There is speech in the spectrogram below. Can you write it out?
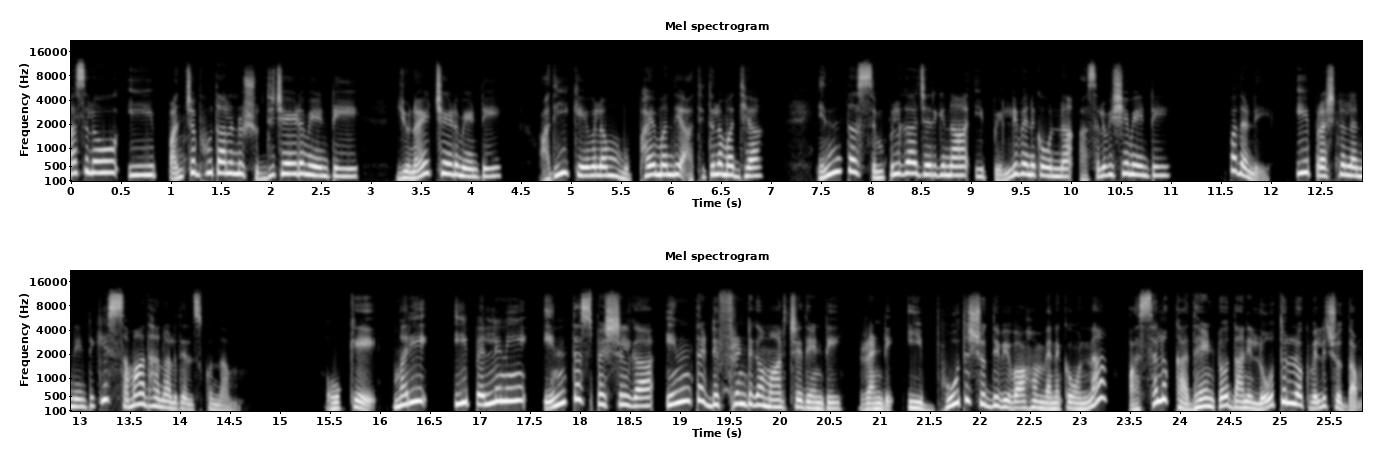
అసలు ఈ పంచభూతాలను శుద్ధి చేయడమేంటి యునైట్ చేయడమేంటి అదీ కేవలం ముప్పై మంది అతిథుల మధ్య ఇంత సింపుల్గా జరిగిన ఈ పెళ్ళి వెనుక ఉన్న అసలు విషయమేంటి? పదండి ఈ ప్రశ్నలన్నింటికీ సమాధానాలు తెలుసుకుందాం. ఓకే మరి ఈ పెళ్ళిని ఇంత స్పెషల్గా ఇంత డిఫరెంట్గా మార్చేదేంటి? రండి ఈ భూతశుద్ధి వివాహం వెనక ఉన్న అసలు కథేంటో దాని లోతుల్లోకి వెళ్ళి చూద్దాం.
